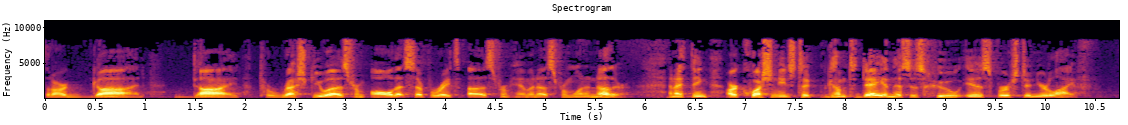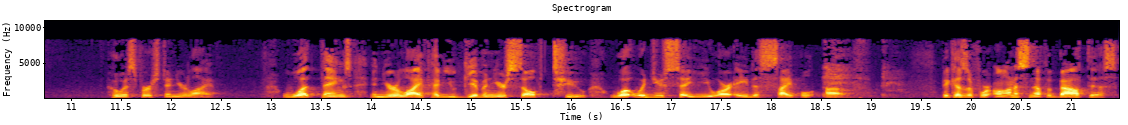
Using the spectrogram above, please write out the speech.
That our God died to rescue us from all that separates us from Him and us from one another. And I think our question needs to come today, and this is who is first in your life? Who is first in your life? What things in your life have you given yourself to? What would you say you are a disciple of? Because if we're honest enough about this,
